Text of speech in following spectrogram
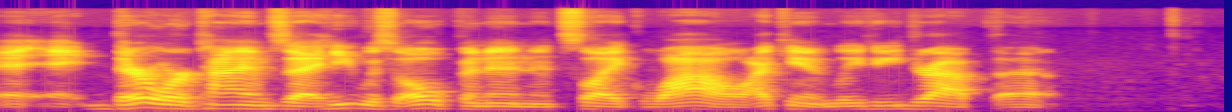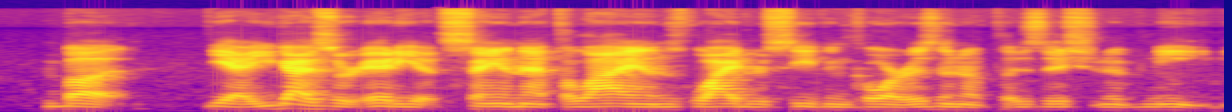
eh, eh, there were times that he was open, and it's like, wow, I can't believe he dropped that. But yeah, you guys are idiots saying that the Lions' wide receiving corps isn't a position of need.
